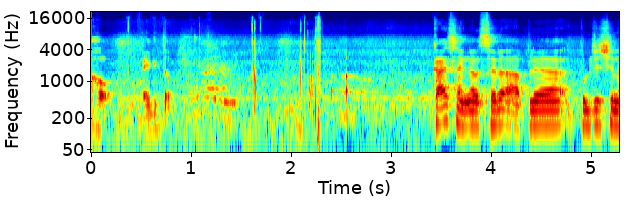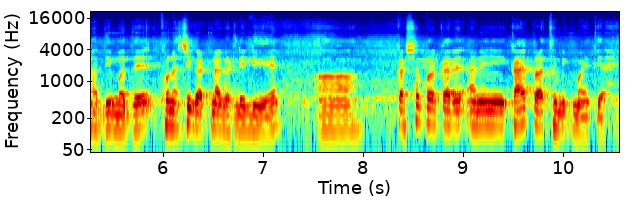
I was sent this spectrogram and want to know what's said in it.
हो. एकदम. काय सांगाल सर आपल्या पोलीस स्टेशन हद्दीमध्ये खुनाची घटना घडलेली आहे? कशा प्रकारे आणि काय प्राथमिक माहिती आहे?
